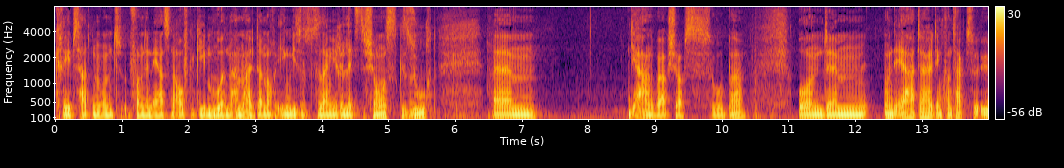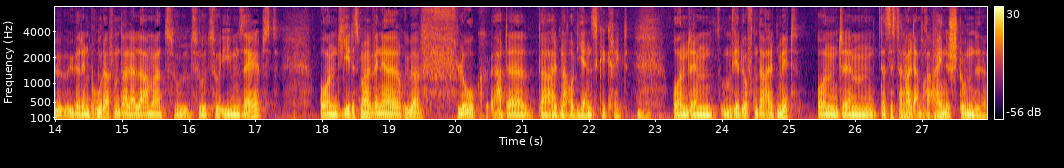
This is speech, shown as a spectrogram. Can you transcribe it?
Krebs hatten und von den Ärzten aufgegeben wurden, haben halt da noch irgendwie sozusagen ihre letzte Chance gesucht. Mhm. Ähm, ja, Workshops, super. Und ähm, und er hatte halt den Kontakt zu, über den Bruder vom Dalai Lama zu, zu, zu ihm selbst. Und jedes Mal, wenn er rüberflog, hat er da halt eine Audienz gekriegt. Mhm. Und, ähm, wir durften da halt mit. Und ähm, das ist dann halt einfach eine Stunde.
